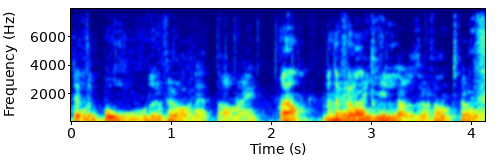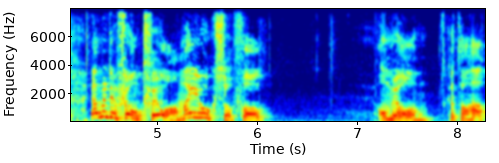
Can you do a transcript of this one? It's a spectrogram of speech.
Detta borde få en etta av mig. Ja, men det Men får jag inte. gillar det så jag får en tvåa. Ja, men det får en tvåa av mig också för om jag ska ta här.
